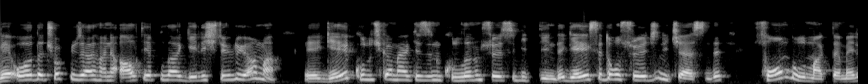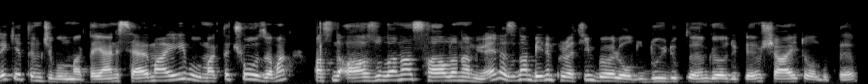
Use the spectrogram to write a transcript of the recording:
Ve orada çok güzel hani altyapılar geliştiriliyor ama e, gerek kuluçka merkezinin kullanım süresi bittiğinde gerekse de o sürecin içerisinde fon bulmakta, melek yatırımcı bulmakta yani sermayeyi bulmakta çoğu zaman aslında arzulanan sağlanamıyor. En azından benim pratiğim böyle oldu. Duyduklarım, gördüklerim, şahit olduklarım.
